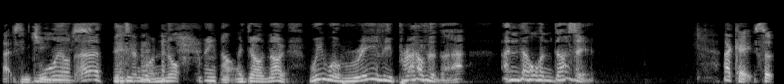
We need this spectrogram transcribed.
That's ingenious. Why on earth Nintendo are not doing that? I don't know. We were really proud of that, and no one does it. Okay, so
